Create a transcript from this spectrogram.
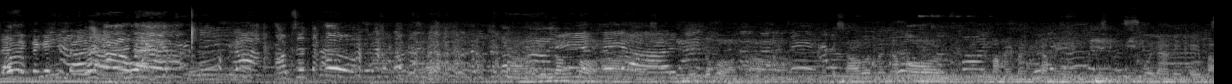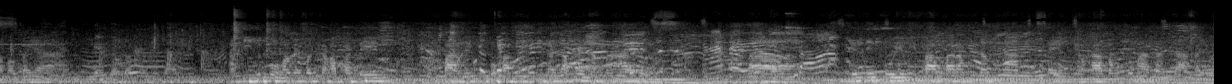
Wala, wala. Absent ako. Ah, yun lang po. Ah, Hindi ko po. ah, Kasama man ako, lumaki man kami, hindi, po namin kayo papabayaan. Yung. Andito po kami magkakapatid, niyo po kami pinalaki ng maayos. Ah, yun din po yung ipaparamdam namin sa inyo habang tumatanda kayo.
